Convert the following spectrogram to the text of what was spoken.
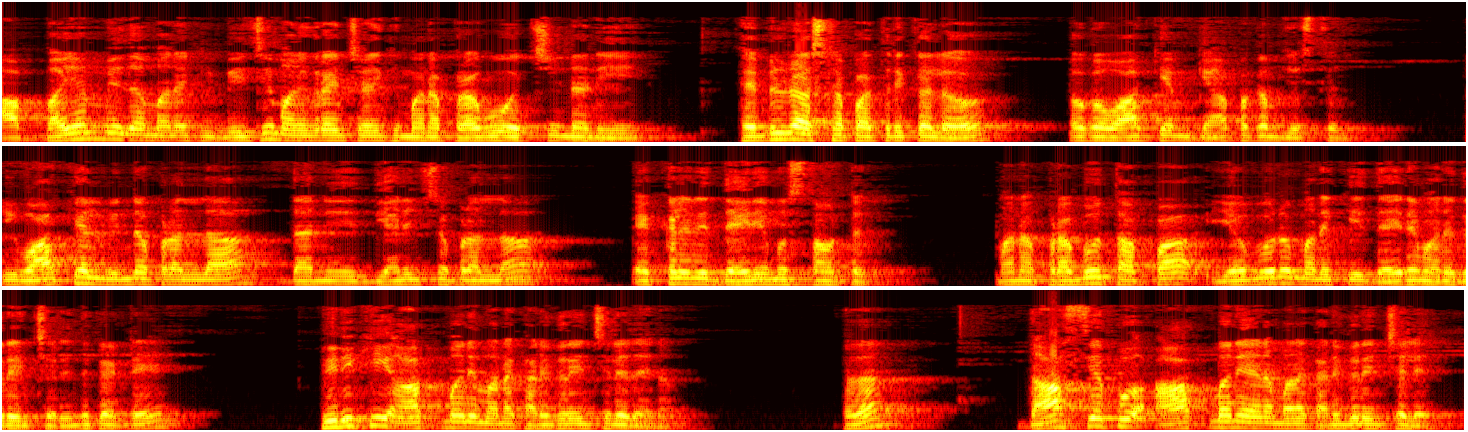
ఆ భయం మీద మనకి విజయం అనుగ్రహించడానికి మన ప్రభు వచ్చిందని హెబిల్ రాష్ట్ర పత్రికలో ఒక వాక్యం జ్ఞాపకం చేస్తుంది. ఈ వాక్యాలు విన్నప్పుడల్లా దాన్ని ధ్యానించినప్పుడల్లా ఎక్కడని ధైర్యం వస్తూ ఉంటుంది. మన ప్రభు తప్ప ఎవరు మనకి ధైర్యం అనుగ్రహించారు. ఎందుకంటే పిరికి ఆత్మని మనకు అనుగ్రహించలేదైనా కదా? దాస్యపు ఆత్మని ఆయన మనకు అనుగ్రహించలేదు.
